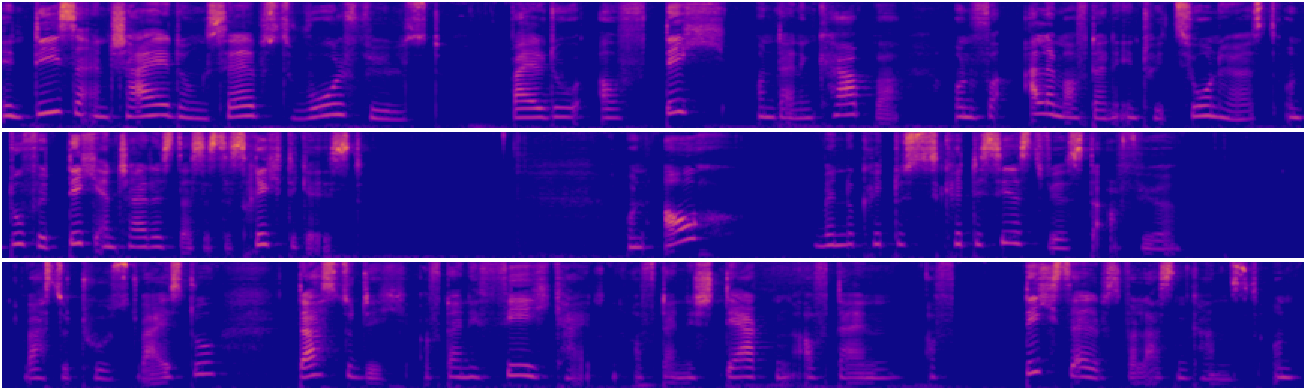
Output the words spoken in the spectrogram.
in dieser Entscheidung selbst wohlfühlst, weil du auf dich und deinen Körper und vor allem auf deine Intuition hörst und du für dich entscheidest, dass es das Richtige ist. Und auch wenn du kritisierst wirst dafür, was du tust, weißt du, dass du dich auf deine Fähigkeiten, auf deine Stärken, auf dein, auf dich selbst verlassen kannst. Und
